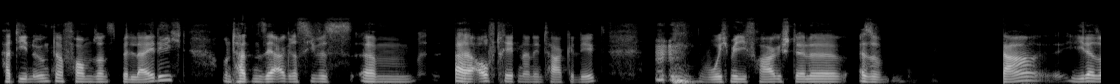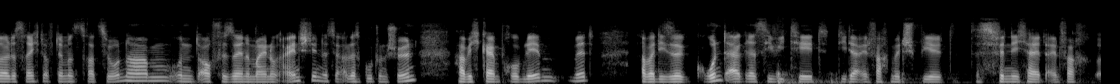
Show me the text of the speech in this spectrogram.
hat die in irgendeiner Form sonst beleidigt und hat ein sehr aggressives ähm, äh, Auftreten an den Tag gelegt, wo ich mir die Frage stelle, also klar, jeder soll das Recht auf Demonstration haben und auch für seine Meinung einstehen, ist ja alles gut und schön, habe ich kein Problem mit, aber diese Grundaggressivität, die da einfach mitspielt, das finde ich halt einfach äh,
